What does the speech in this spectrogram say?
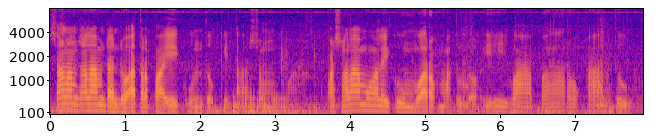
salam-salam dan doa terbaik untuk kita semua. Wassalamualaikum warahmatullahi wabarakatuh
